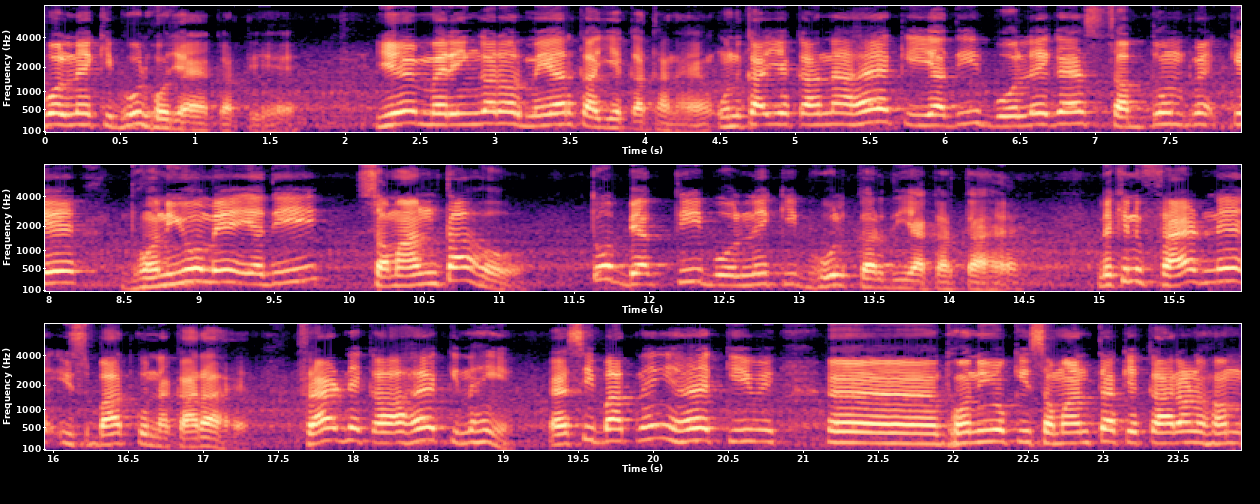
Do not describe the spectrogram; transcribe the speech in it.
बोलने की भूल हो जाया करती है। ये मेरिंगर और मेयर का ये कथन है। उनका ये कहना है कि यदि बोले गए शब्दों के ध्वनियों में यदि समानता हो तो व्यक्ति बोलने की भूल कर दिया करता है। लेकिन फ्रायड ने इस बात को नकारा है। फ्रायड ने कहा है कि नहीं, ऐसी बात नहीं है कि ध्वनियों की समानता के कारण हम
